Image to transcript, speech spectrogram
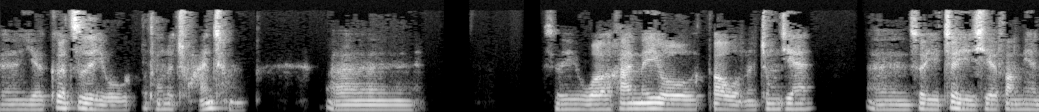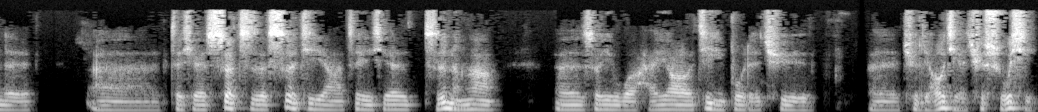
嗯，也各自有不同的传承，嗯，所以我还没有到我们中间，嗯，所以这一些方面的，呃，这些设置设计啊，这一些职能啊，呃，所以我还要进一步的去，呃，去了解、去熟悉，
